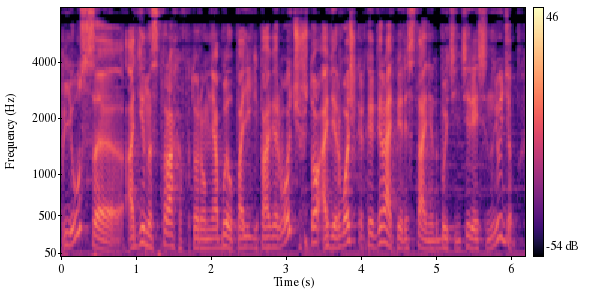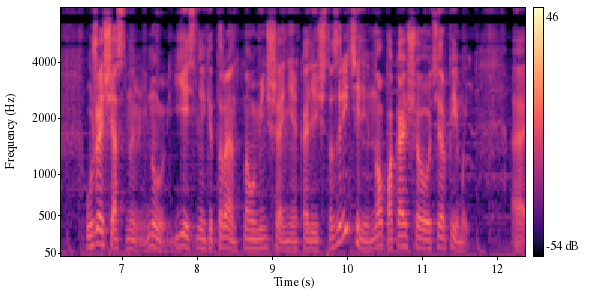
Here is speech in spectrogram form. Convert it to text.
Плюс, э, один из страхов, который у меня был по лиге по Overwatch, что Overwatch как игра перестанет быть интересен людям. Уже сейчас, ну, есть некий тренд на уменьшение количества зрителей, но пока еще терпимый. Э,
